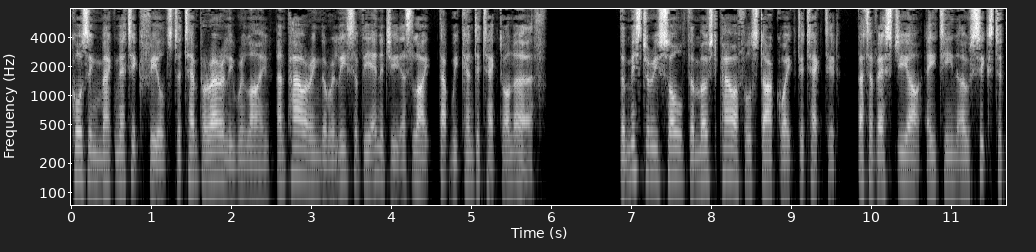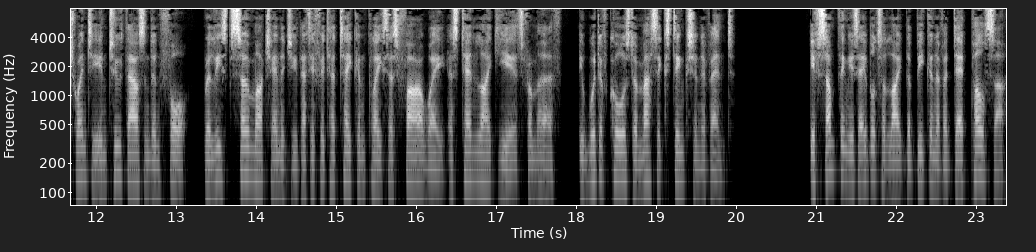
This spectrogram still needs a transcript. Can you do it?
causing magnetic fields to temporarily realign and powering the release of the energy as light that we can detect on Earth. The mystery solved the most powerful starquake detected, that of SGR 1806-20 in 2004, released so much energy that if it had taken place as far away as 10 light-years from Earth, it would have caused a mass extinction event. If something is able to light the beacon of a dead pulsar,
